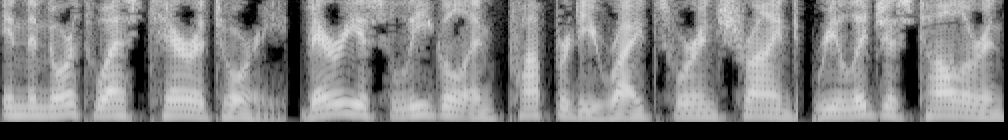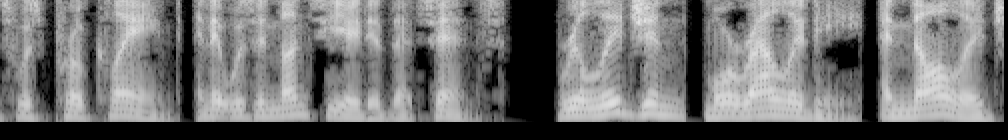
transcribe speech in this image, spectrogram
In the Northwest Territory, various legal and property rights were enshrined, religious tolerance was proclaimed, and it was enunciated that since Religion, morality, and knowledge,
